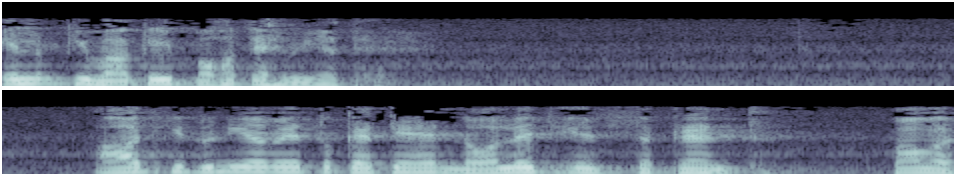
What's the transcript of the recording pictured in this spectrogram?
علم کی واقعی بہت اہمیت ہے۔ آج کی دنیا میں تو کہتے ہیں نالج از اسٹرینتھ پاور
